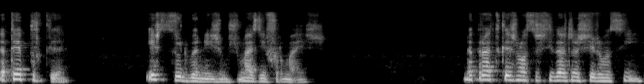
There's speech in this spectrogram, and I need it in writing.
até porque estes urbanismos mais informais, na prática as nossas cidades nasceram assim.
